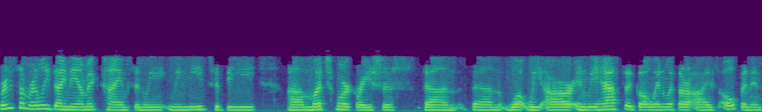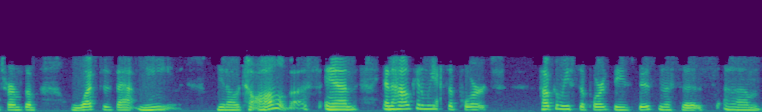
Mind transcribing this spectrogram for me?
we're in some really dynamic times and we we need to be uh, much more gracious than than what we are. And we have to go in with our eyes open in terms of what does that mean you know to all of us? And and how can we support how can we support these businesses um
